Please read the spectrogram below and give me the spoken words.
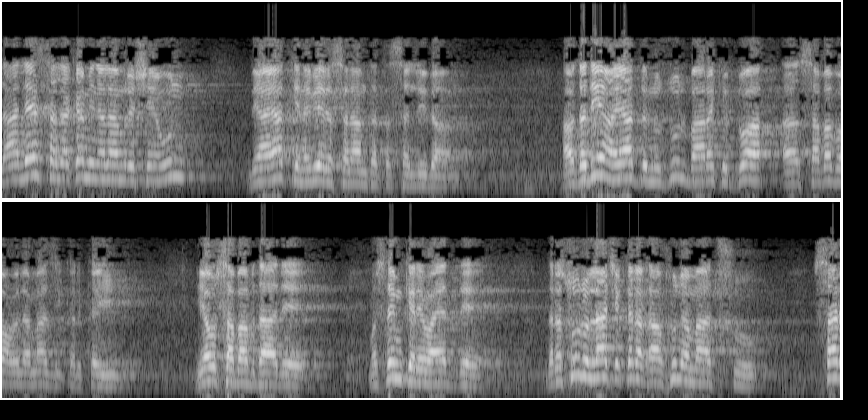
دا لیس لک من الامر شیئون د آیات کې نبی رسول الله ته تسلی ده او د دې آیات د نزول باره کې دوا سبب علما ذکر کړي یو سبب دا دی مسلم کې روایت ده د رسول الله چې کله غاښونه مات شو سر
